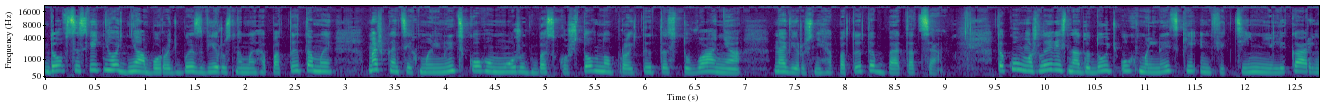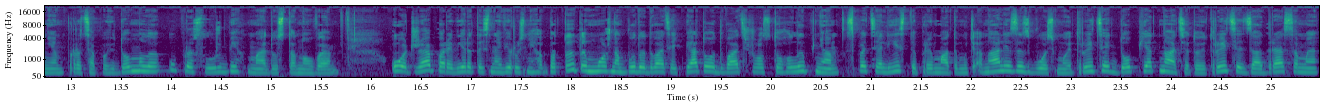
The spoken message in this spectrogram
До Всесвітнього дня боротьби з вірусними гепатитами мешканці Хмельницького можуть безкоштовно пройти тестування на вірусні гепатити бета С. Таку можливість нададуть у Хмельницькій інфекційній лікарні. Про це повідомили у прес-службі медустанови. Отже, перевіритись на вірусні гепатити можна буде 25-26 липня. Спеціалісти прийматимуть аналізи з 8.30 до 15.30 за адресами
